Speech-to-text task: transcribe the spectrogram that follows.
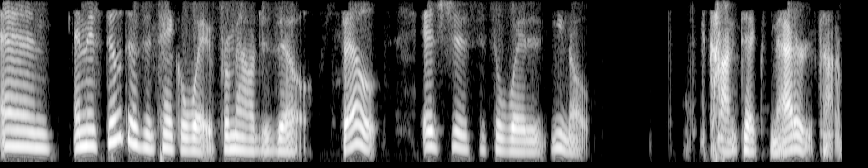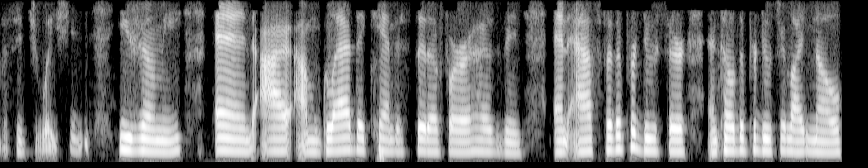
And and it still doesn't take away from how Gizelle felt. It's just it's a way to, you know, context matters kind of a situation. You feel me? And I, I'm glad that Candiace stood up for her husband and asked for the producer and told the producer like, no,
